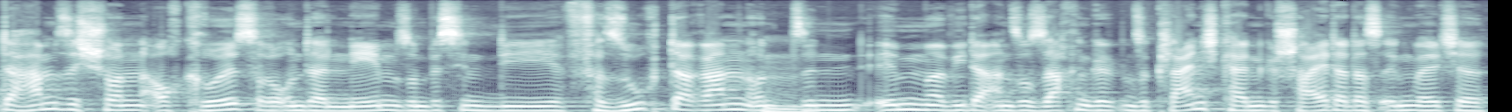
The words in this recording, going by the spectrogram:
da haben sich schon auch größere Unternehmen so ein bisschen die versucht daran und mhm. sind immer wieder an so Sachen, so Kleinigkeiten gescheitert, dass irgendwelche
